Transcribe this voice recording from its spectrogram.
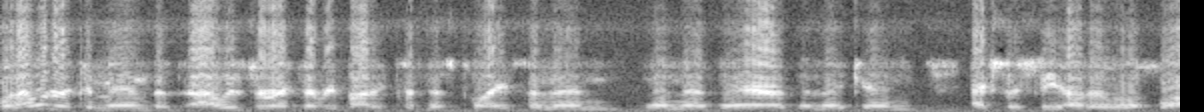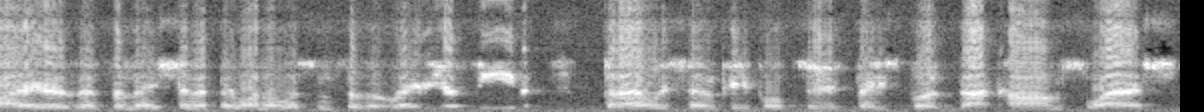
well, I would recommend that I always direct everybody to this place, and then when they're there, then they can actually see other little flyers, information if they want to listen to the radio feed. But I always send people to facebook.com slash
